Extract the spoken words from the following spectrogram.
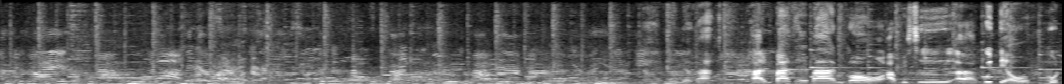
เพราะฉะนั้นวันนี้เราจะมาร่วมจิตร่วมใจนะครับแสดงออกเป็นามกตัญญูกตเวที ผ่านป้าไทยบ้านก็เอาไปซื้ออาก๋วยเตี๋ยวหมด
